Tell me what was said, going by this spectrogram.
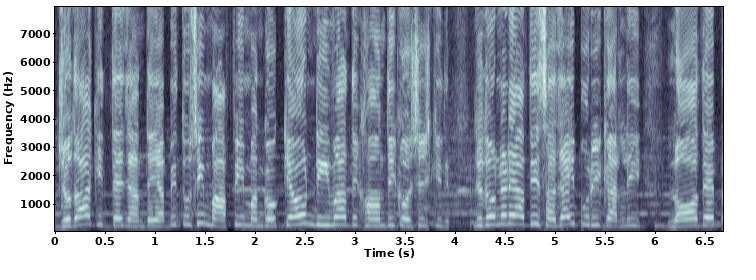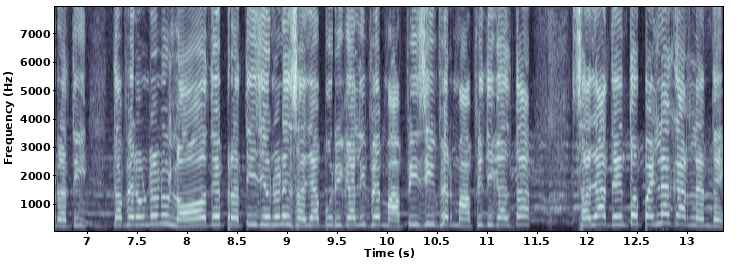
ਜੁਦਾ ਕੀਤੇ ਜਾਂਦੇ ਆ ਵੀ ਤੁਸੀਂ ਮਾਫੀ ਮੰਗੋ? ਕਿਉਂ ਨੀਵਾ ਦਿਖਾਉਣ ਦੀ ਕੋਸ਼ਿਸ਼ ਕੀਤੀ? ਜਦੋਂ ਉਹਨਾਂ ਨੇ ਆਪਦੀ ਸਜ਼ਾ ਹੀ ਪੂਰੀ ਕਰ ਲਈ ਲਾਅ ਦੇ ਪ੍ਰਤੀ, ਤਾਂ ਫਿਰ ਉਹਨਾਂ ਨੂੰ ਲਾਅ ਦੇ ਪ੍ਰਤੀ ਜੇ ਉਹਨਾਂ ਨੇ ਸਜ਼ਾ ਪੂਰੀ ਕਰ ਲਈ, ਫਿਰ ਮਾਫੀ ਸੀ, ਫਿਰ ਮਾਫੀ ਦੀ ਗੱਲ ਤਾਂ ਸਜ਼ਾ ਦੇਣ ਤੋਂ ਪਹਿਲਾਂ ਕਰ ਲੈਂਦੇ।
